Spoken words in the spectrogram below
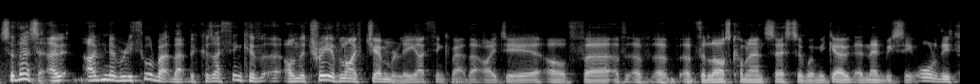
So that's I, have never really thought about that because I think of uh, on the tree of life generally. I think about that idea of, uh, of, of, of the last common ancestor when we go and then we see all of these.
